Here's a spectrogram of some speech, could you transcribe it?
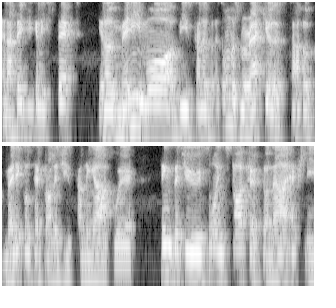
And I think you can expect, you know, many more of these kind of, it's almost miraculous type of medical technologies coming out where things that you saw in Star Trek are now actually,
